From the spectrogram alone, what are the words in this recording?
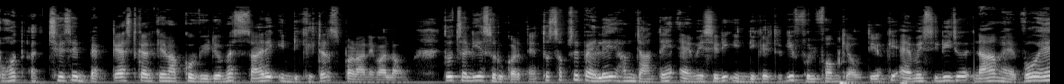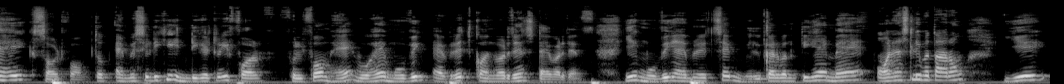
बहुत अच्छे से बैक टेस्ट करके मैं आपको वीडियो में सारे इंडिकेटर्स पढ़ाने वाला हूँ। तो चलिए शुरू करते हैं। तो सबसे पहले हम जानते हैं एमएसीडी इंडिकेटर की फुल फॉर्म क्या होती है, क्योंकि एम जो नाम है, वो है एक शॉर्ट फॉर्म तो एम की इंडिकेटर की फॉर्म फुल फॉर्म है, वो है मूविंग एवरेज कॉन्वर्जेंस डाइवर्जेंस ये मूविंग एवरेज से मिलकर बनती है। मैं ऑनेस्टली बता रहा हूँ, ये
